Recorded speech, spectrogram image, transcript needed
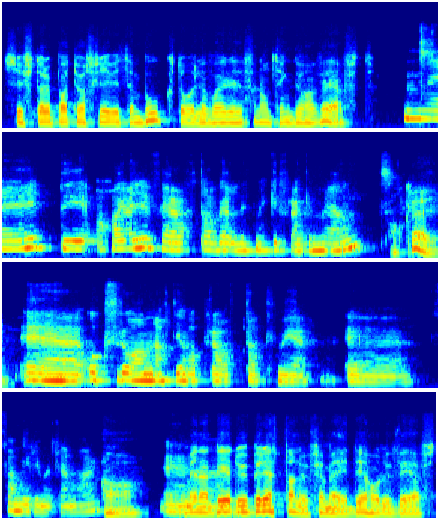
syftar du på att du har skrivit en bok då, eller vad är det för någonting du har vävt? Nej, det har jag ju vävt av väldigt mycket fragment. Okej, Eh, och från att jag har pratat med eh, familjemedlemmar. ja. Eh, Jag menar, det du berättar nu för mig, det har du vävt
